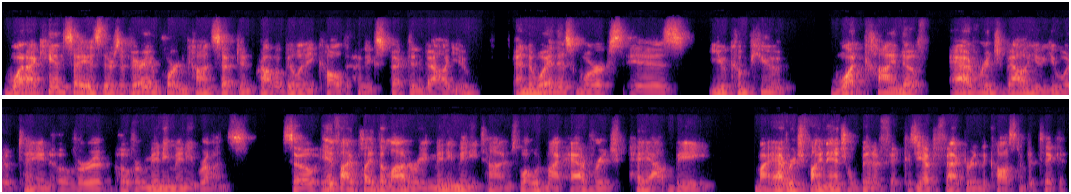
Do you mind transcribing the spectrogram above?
What I can say is there's a very important concept in probability called an expected value. And the way this works is you compute what kind of average value you would obtain over over many many runs. So if I played the lottery many many times, what would my average payout be? My average financial benefit because you have to factor in the cost of a ticket.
